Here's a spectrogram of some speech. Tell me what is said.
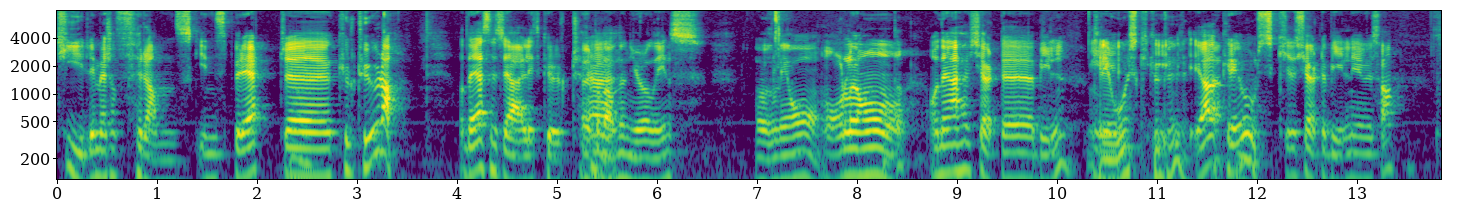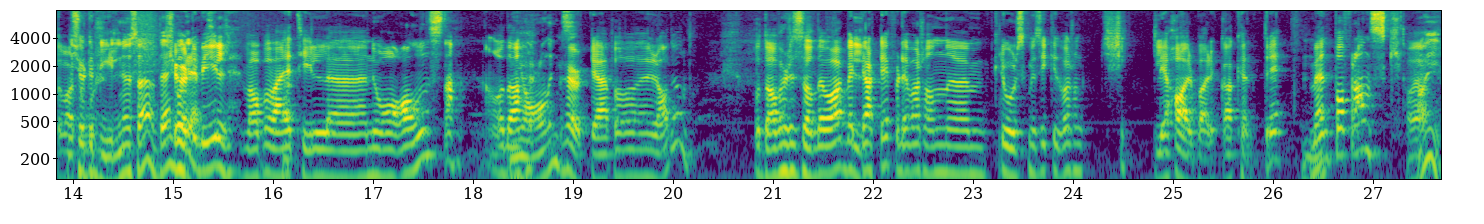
tydelig mer sånn franskinspirert eh, kultur, da. Og det syns jeg er litt kult. Hør på navnet New Orleans. Orléans. Orléans. Og da jeg kjørte bilen i- Kreolsk kultur. i- Ja, kreolsk. Kjørte bilen i USA. Så Du var kjørte bilen i USA? Det går Kjørte greit. bil, var på vei til uh, New Orleans, da. Og da hørte jeg på radioen. Og da var det sånn, det var veldig artig, for det var sånn um, kreolsk musikk. Det var sånn skikkelig hardbarka country, Mm. men på fransk. Oi.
